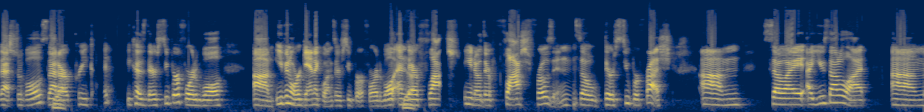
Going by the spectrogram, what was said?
vegetables that yeah. are pre-cut because they're super affordable. Um, even organic ones are super affordable, and yeah. they're flash. You know, they're flash frozen, so they're super fresh. Um, so I, I use that a lot. Um,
